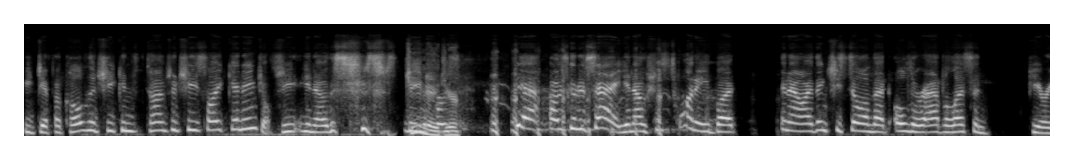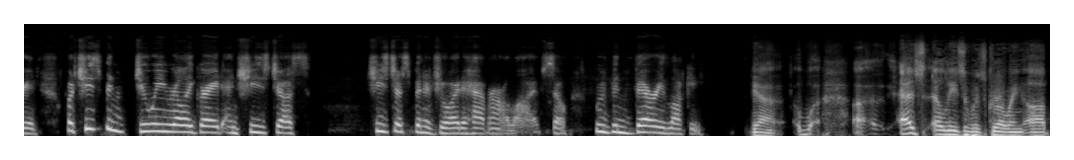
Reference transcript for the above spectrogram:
be difficult and she can times when she's like an angel she you know this is teenager yeah i was going to say you know she's 20 but you know i think she's still in that older adolescent period but she's been doing really great and she's just she's just been a joy to have in our lives so we've been very lucky yeah uh, as eliza was growing up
